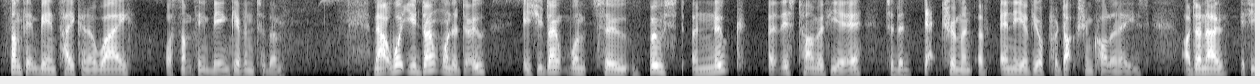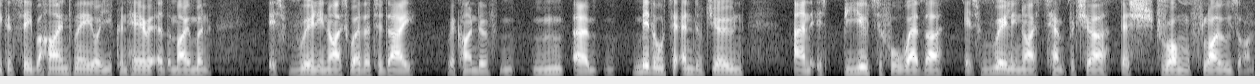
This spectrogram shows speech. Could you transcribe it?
something being taken away or something being given to them. Now, what you don't want to do is you don't want to boost a nuc at this time of year to the detriment of any of your production colonies. I don't know if you can see behind me or you can hear it at the moment. It's really nice weather today. We're kind of uh, middle to end of June and it's beautiful weather. It's really nice temperature. There's strong flows on.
